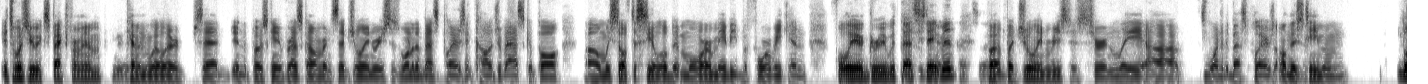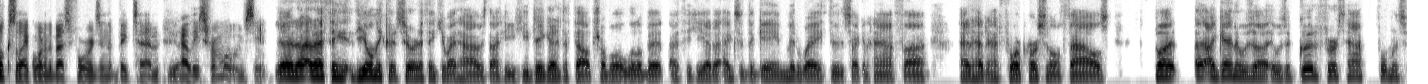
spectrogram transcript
it's what you expect from him. Yeah. Kevin Willard said in the post-game press conference that Julian Reese is one of the best players in college basketball. Um, we still have to see a little bit more, maybe before we can fully agree with that statement. Yeah, but but Julian Reese is certainly uh, one of the best players on this team, and looks like one of the best forwards in the Big Ten, yeah. at least from what we've seen. Yeah, and I think the only concern I think you might have is that he he did get into foul trouble a little bit. I think he had to exit the game midway through the second half. Uh, had had had four personal fouls. But uh, again, it was a it was a good first half performance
